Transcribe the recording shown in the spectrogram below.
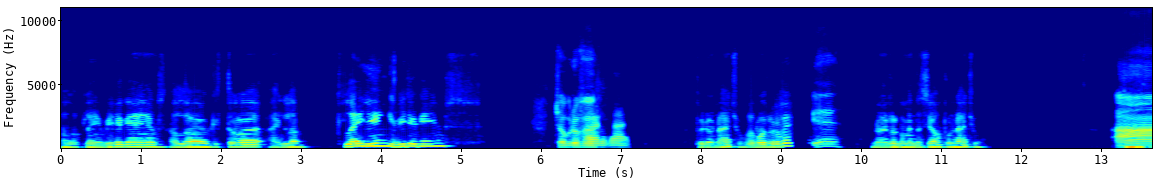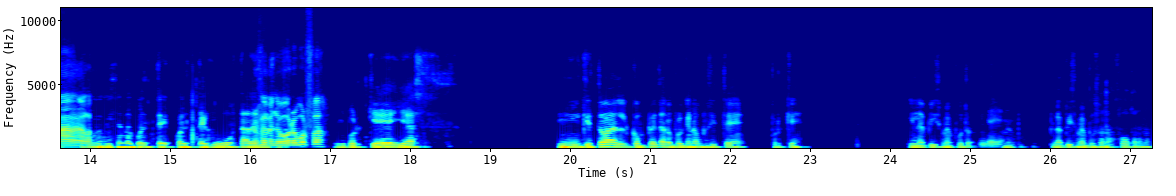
I love playing video games. I love Cristóbal. I love playing video games. Chao, profe. Verdad. Pero Nacho, ¿Me no voy, profe? Yeah. no hay recomendación por Nacho. Ah, Estamos diciendo cuál te, cuál te gusta de profe, ¿me lo borra, porfa? y por qué. Yes. Y Cristóbal, complétalo porque no pusiste por qué. Y Lápiz me puso, Ya, ya. me, Lápiz me puso una foto nomás.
